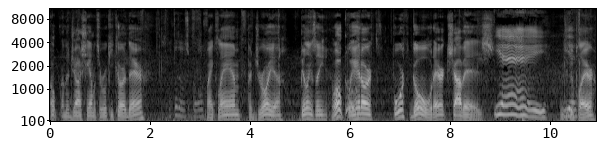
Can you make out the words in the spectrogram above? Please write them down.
Oh, another Josh Hamilton rookie card there. I thought that was a goal. Mike Lamb, Pedroia, Billingsley. Whoa, we hit our fourth gold. Eric Chavez. Yay. He's a good player.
